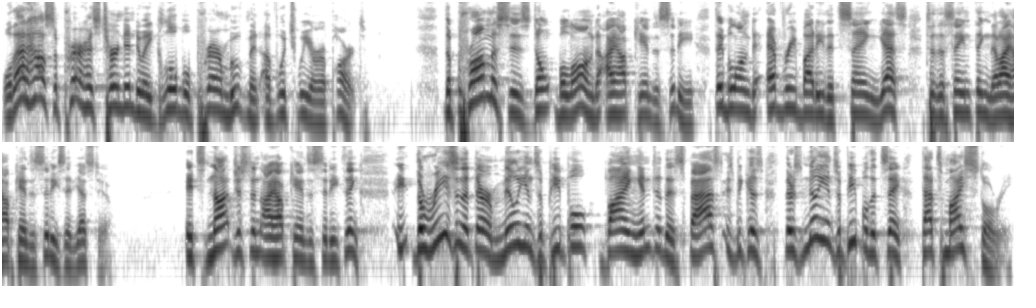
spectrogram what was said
Well, that house of prayer has turned into a global prayer movement of which we are a part. The promises don't belong to IHOP Kansas City. They belong to everybody that's saying yes to the same thing that IHOP Kansas City said yes to. It's not just an IHOP Kansas City thing. The reason that there are millions of people buying into this fast is because there's millions of people that say, that's my story.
